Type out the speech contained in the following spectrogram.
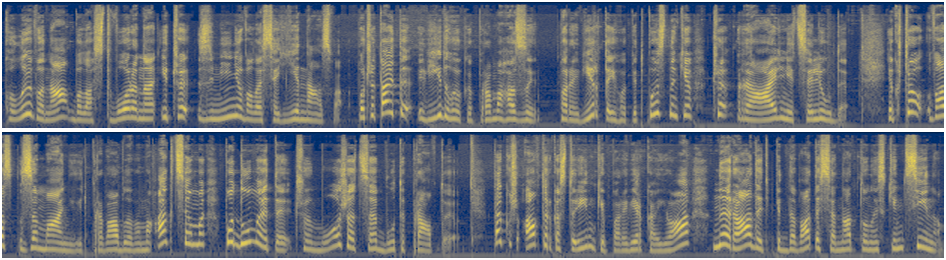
коли вона була створена і чи змінювалася її назва. Почитайте відгуки про магазин, перевірте його підписників, чи реальні це люди. Якщо вас заманюють привабливими акціями, подумайте, чи може це бути правдою. Також авторка сторінки Перевірка ЮА не радить піддаватися надто низьким цінам.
